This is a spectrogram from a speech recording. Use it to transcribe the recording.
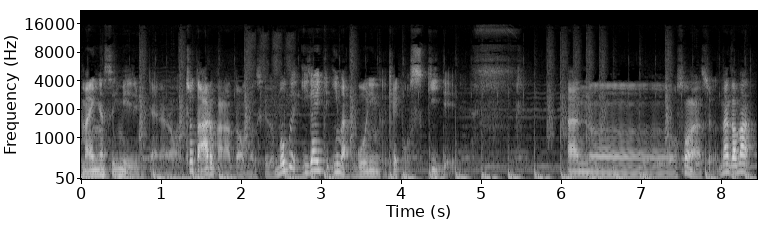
マイナスイメージみたいなのはちょっとあるかなとは思うんですけど、僕意外と今5人が結構好きで、あのー、そうなんですよ。なんかまあ、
